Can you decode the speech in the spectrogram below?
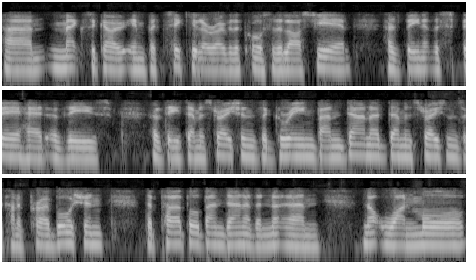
um, Mexico, in particular, over the course of the last year, has been at the spearhead of these of these demonstrations. The green bandana demonstrations are kind of pro-abortion. The purple bandana, the um, not one more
